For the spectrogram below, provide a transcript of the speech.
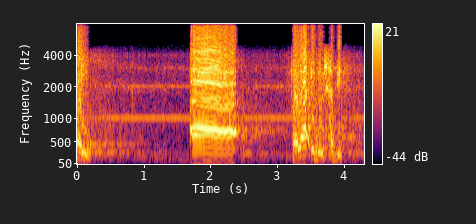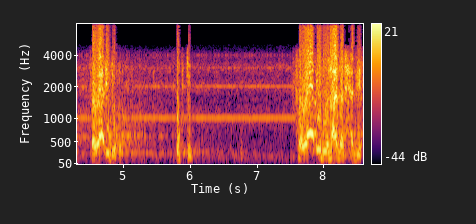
طيب. آه فوائد الحديث فوائده. اكتب. فوائد هذا الحديث.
